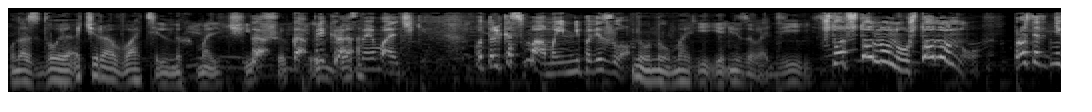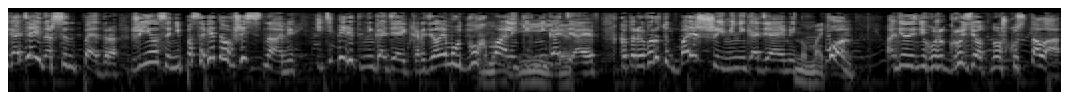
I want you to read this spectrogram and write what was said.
У нас двое очаровательных Да, мальчишек. да, прекрасные мальчики. Вот только с мамой им не повезло. Ну-ну, Мария, не заводись. Что, что ну-ну, что ну-ну? Просто этот негодяй, наш сын Педро, женился, не посоветовавшись с нами. И теперь эта негодяйка родила ему двух маленьких Мария. негодяев, которые вырастут большими негодяями. Ну, Мария. Вон, один из них уже грызет ножку стола.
